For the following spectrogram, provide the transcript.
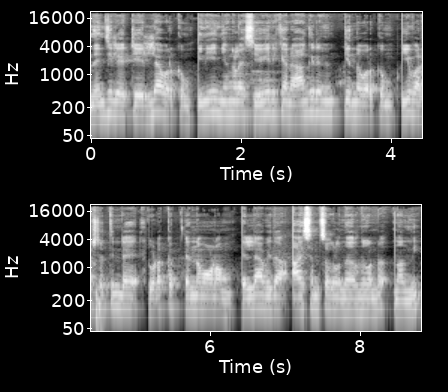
നെഞ്ചിലേറ്റിയ എല്ലാവർക്കും ഇനിയും ഞങ്ങളെ സ്വീകരിക്കാൻ ആഗ്രഹിക്കുന്നവർക്കും ഈ വർഷത്തിന്റെ തുടക്കം എന്ന മോണം എല്ലാവിധ ആശംസകളും നേർന്നുകൊണ്ട് നന്ദി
